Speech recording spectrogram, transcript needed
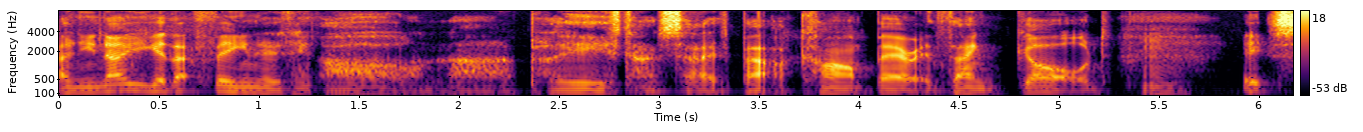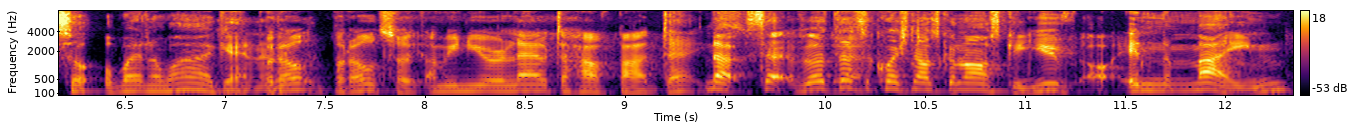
and you know, you get that feeling, and you think, oh no, please don't say it's bad. I can't bear it. And thank God, hmm. it sort of went away again. but, al- but also I mean you're allowed to have bad days no, so that's the question I was going to ask you. You've, uh, in the main,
